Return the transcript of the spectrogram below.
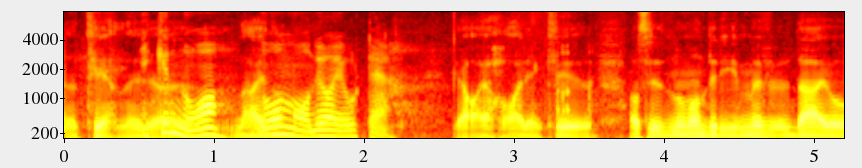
jeg tjener, Ikke nå. Nei, nå da. må du ha gjort det. Ja, jeg har egentlig Altså når man driver med Det er jo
